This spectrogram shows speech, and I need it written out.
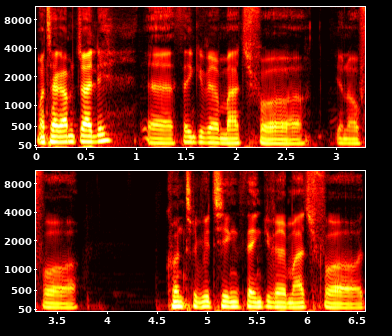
Motagam Chali, uh, thank you very much for you know for contributing. Thank you very much for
